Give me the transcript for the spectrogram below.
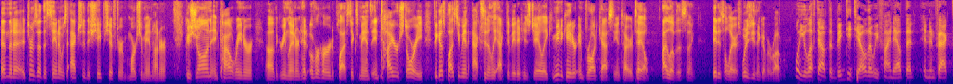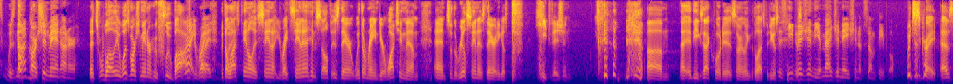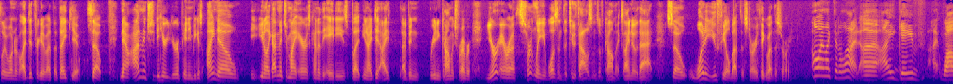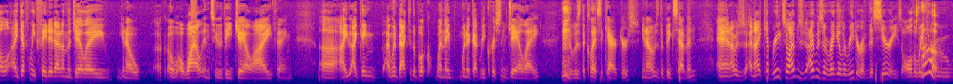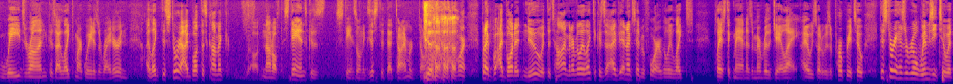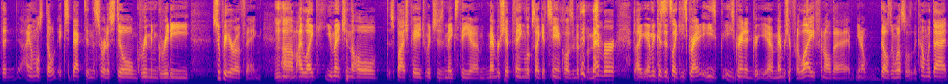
and then uh, it turns out that Santa was actually the shapeshifter Martian Manhunter, because Jean and Kyle Rayner, uh, the Green Lantern, had overheard Plastic Man's entire story because Plastic Man accidentally activated his JLA communicator and broadcast the entire tale. I love this thing. It is hilarious. What did you think of it, Rob? Well, you left out the big detail that we find out that, and in fact, was not oh, Martian Manhunter. That's well, it was Martian Manhunter who flew by. Right, you're right. But, but the last panel is Santa. You're right. Santa himself is there with a reindeer watching them, and so the real Santa is there, and he goes, "Heat vision." um, uh, the exact quote is sorry, look at the last. But he goes, "Heat vision, the imagination of some people." Which is great, absolutely wonderful. I did forget about that. Thank you. So now I'm interested to hear your opinion because I know you know, like I mentioned, my era is kind of the '80s, but you know, I did I I've been reading comics forever. Your era certainly wasn't the 2000s of comics. I know that. So, what do you feel about this story? Think about the story. Oh, I liked it a lot. Uh, I gave, while I definitely faded out on the JLA, you know, a, a while into the JLI thing. Uh, I, I, came, I went back to the book when they when it got rechristened JLA because mm. it was the classic characters. You know, it was the Big Seven and I was and I kept reading. So I was I was a regular reader of this series all the way oh. through Waid's run because I liked Mark Waid as a writer, and I liked this story. I bought this comic uh, not off the stands because stands don't exist at that time or don't anymore. But I, I bought it new at the time, and I really liked it because I've and I've said before I really liked Plastic Man as a member of the JLA. I always thought it was appropriate. So this story has a real whimsy to it that I almost don't expect in the sort of still grim and gritty superhero thing. Mm-hmm. Um, I like you mentioned the whole the splash page, which is makes the uh, membership thing looks like it's Santa Claus has become a member. Like I mean, because it's like he's granted he's he's granted uh, membership for life and all the you know bells and whistles that come with that.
